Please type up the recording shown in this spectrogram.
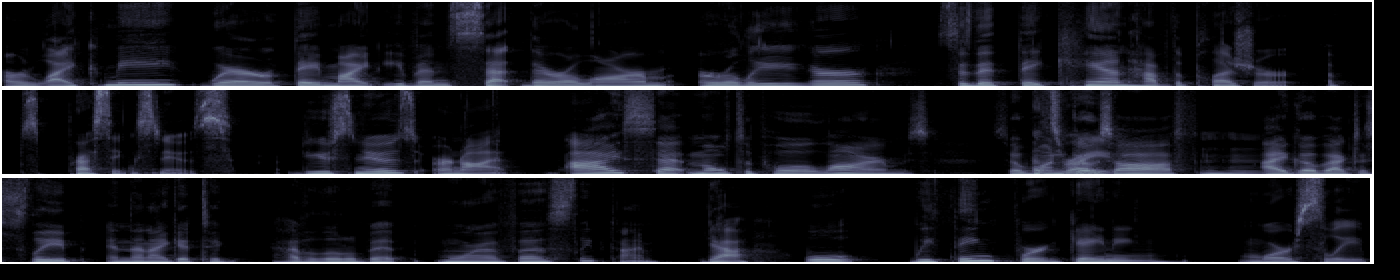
are like me, where they might even set their alarm earlier so that they can have the pleasure of pressing snooze. Do you snooze or not? I set multiple alarms. So one That's goes right. off, mm-hmm. I go back to sleep, and then I get to have a little bit more of a sleep time. Yeah. Well, we think we're gaining more sleep,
